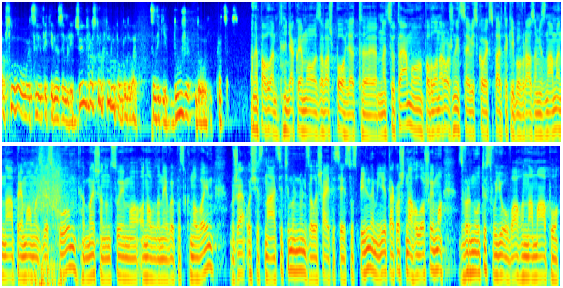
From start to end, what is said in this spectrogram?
обслуговувати ці літаки на землі. Цю інфраструктуру побудувати це такий дуже довгий процес. Пане Павле, дякуємо за ваш погляд е, на цю тему. Павло Нарожний це військовий експерт, який був разом із нами на прямому зв'язку. Ми ж анонсуємо оновлений випуск новин вже о 16.00. Залишайтеся із суспільним і також наголошуємо звернути свою увагу на мапу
